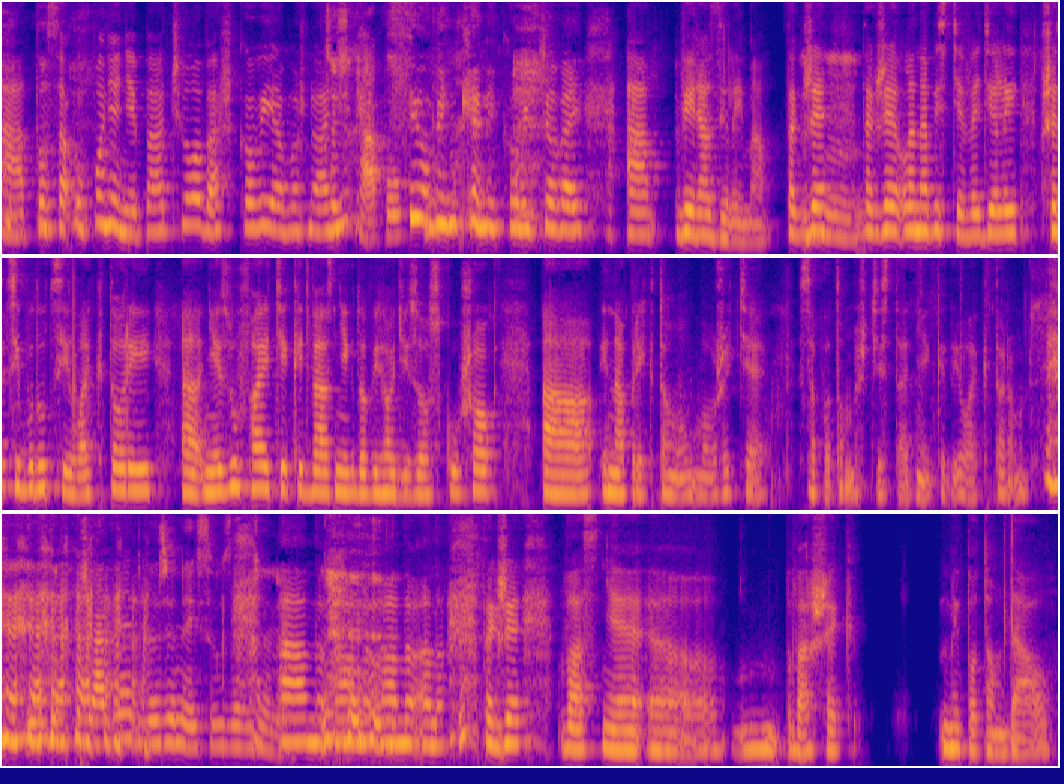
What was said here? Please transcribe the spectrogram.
A to sa úplne nepáčilo Vaškovi a možno ani Silvinke Nikoličovej a vyrazili ma. Takže, mm-hmm. takže len aby ste vedeli, všetci budúci lektori, nezúfajte, keď vás niekto vyhodí zo skúšok a i napriek tomu môžete sa potom ešte stať niekedy lektorom. Žiadne dveře nejsou zavřené. Áno, áno, áno, áno. Takže vlastne uh, Vašek mi potom dal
